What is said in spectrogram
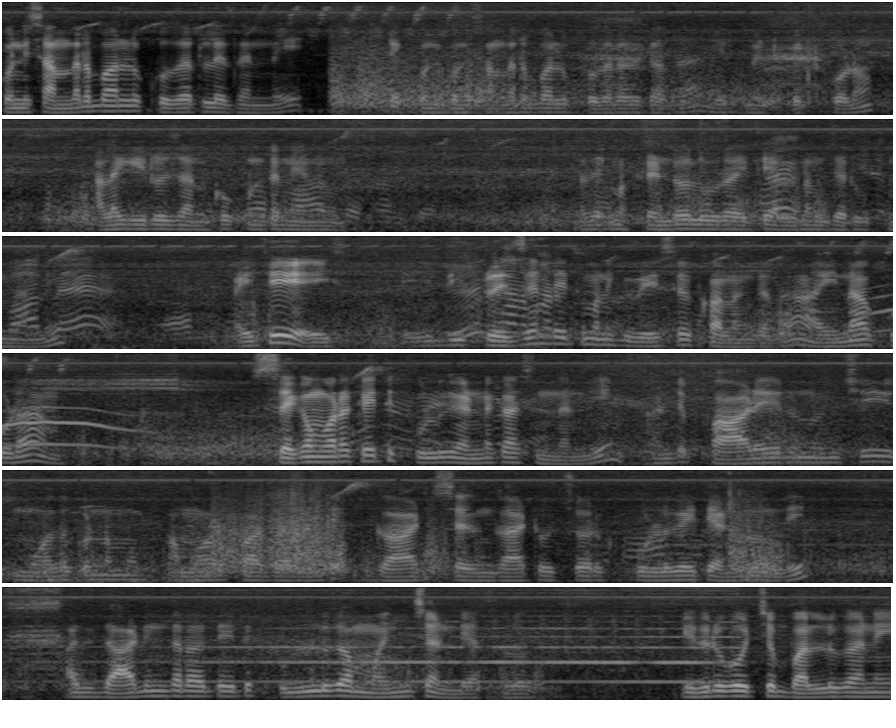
కొన్ని సందర్భాల్లో కుదరలేదండి. అంటే కొన్ని కొన్ని సందర్భాలు కుదరదు కదా హెల్మెట్ పెట్టుకోవడం. అలాగే ఈరోజు అనుకోకుండా నేను అదే మా ఫ్రెండ్ వాళ్ళ ఊరు అయితే వెళ్ళడం జరుగుతుందండి. అయితే ఇది ప్రెజెంట్ అయితే మనకి వేసే కాలం కదా. అయినా కూడా సగం వరకు అయితే ఫుల్గా ఎండ కాసిందండి. అంటే పాడేరు నుంచి మోదకొండమ్మ అమ్మవారి అంటే ఘాట్ సగం ఘాట్ వచ్చే వరకు ఫుల్గా అయితే ఎండ ఉంది. అది దాటిన తర్వాత అయితే ఫుల్గా మంచి అండి అసలు. ఎదురుగా వచ్చే బళ్ళు కానీ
